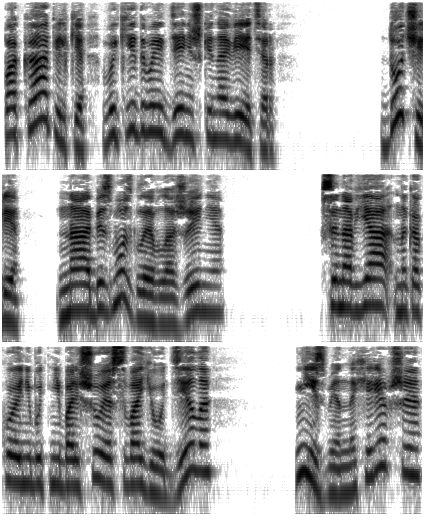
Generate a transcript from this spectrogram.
по капельке выкидывали денежки на ветер, дочери — на безмозглое вложение — сыновья на какое-нибудь небольшое свое дело, неизменно херевшие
